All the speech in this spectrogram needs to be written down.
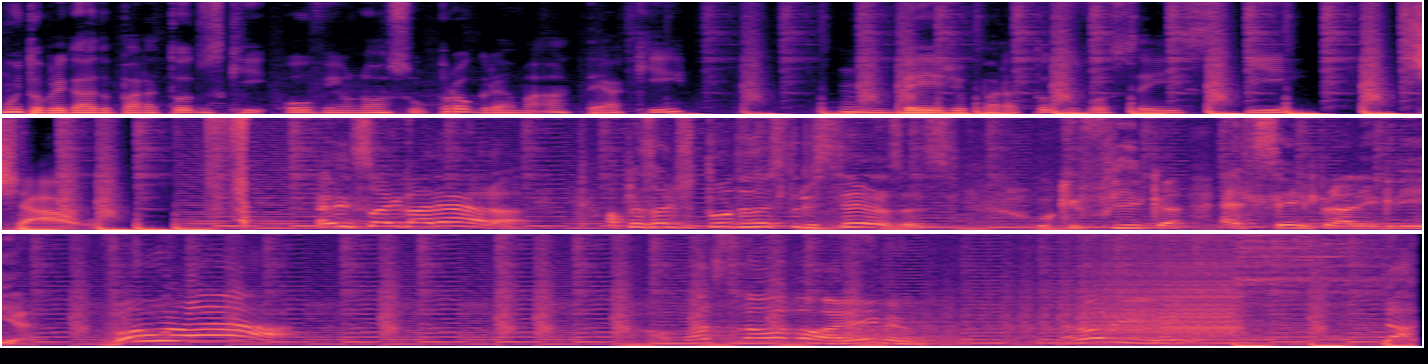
Muito obrigado para todos que ouvem o nosso programa até aqui. Um beijo para todos vocês e tchau. É isso aí, galera! Apesar de todas as tristezas, o que fica é sempre alegria. Vamos lá! Alto astral agora, hein, meu? Quero ouvir, hein? Tchá,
